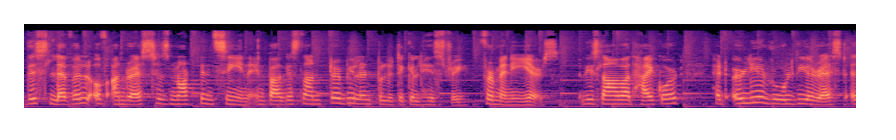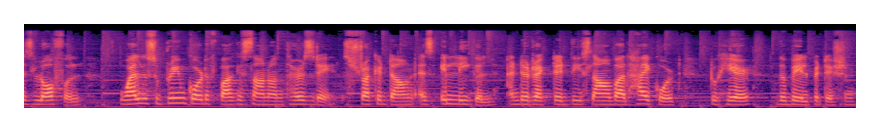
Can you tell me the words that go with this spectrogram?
This level of unrest has not been seen in Pakistan's turbulent political history for many years. The Islamabad High Court had earlier ruled the arrest as lawful, while the Supreme Court of Pakistan on Thursday struck it down as illegal and directed the Islamabad High Court to hear the bail petition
